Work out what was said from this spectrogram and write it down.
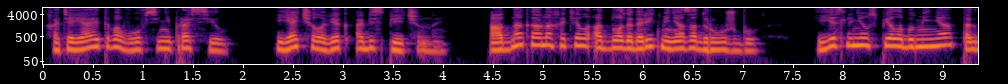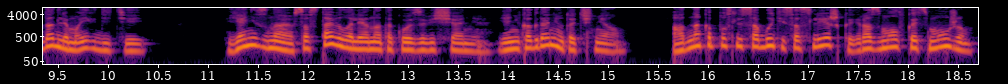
хотя я этого вовсе не просил. Я человек обеспеченный. Однако она хотела отблагодарить меня за дружбу, и если не успела бы меня, тогда для моих детей. Я не знаю, составила ли она такое завещание, я никогда не уточнял. Однако после событий со слежкой, размолвкой с мужем,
